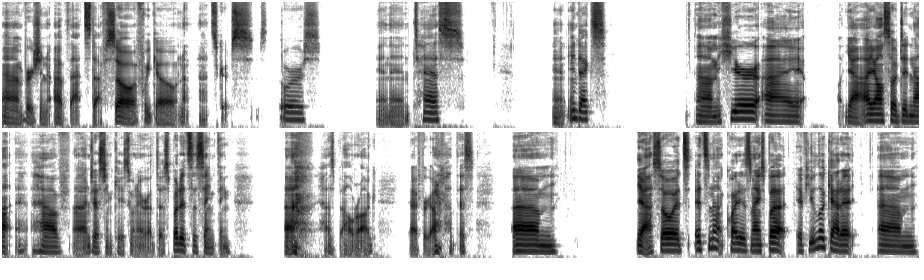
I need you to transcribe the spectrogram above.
uh, version of that stuff. So if we go no not scripts source, and then tests and index. Um, here I yeah, I also did not have uh, jest-in-case when I wrote this, but it's the same thing uh, has Balrog. I forgot about this. Um, yeah, so it's it's not quite as nice, but if you look at it, um,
